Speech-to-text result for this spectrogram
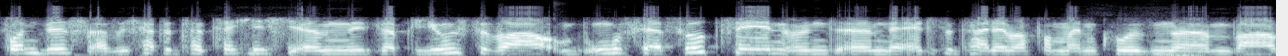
Von bis. Also ich hatte tatsächlich, ähm, ich glaube, die jüngste war ungefähr 14 und ähm, der älteste Teilnehmer von meinen Kursen ähm, war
